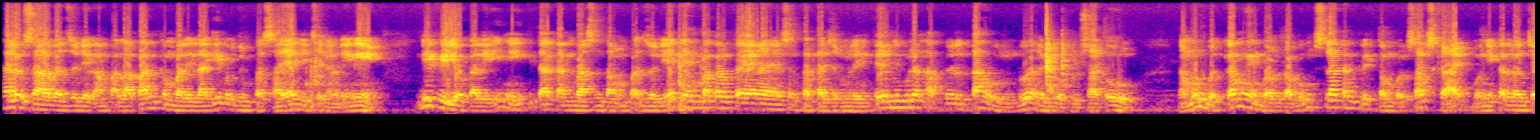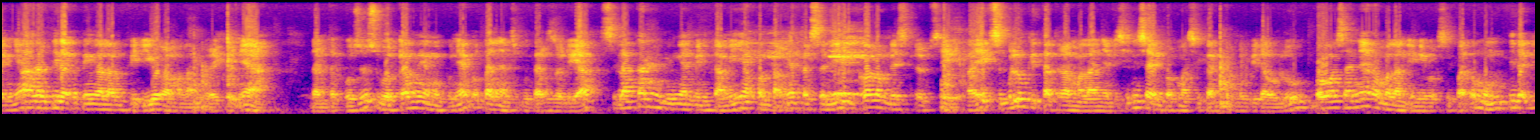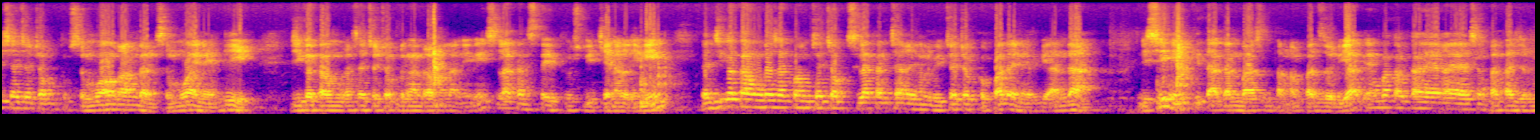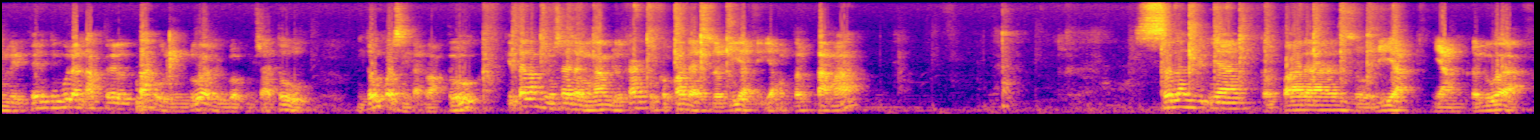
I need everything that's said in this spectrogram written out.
Halo sahabat zodiak 48 kembali lagi berjumpa saya di channel ini. Di video kali ini kita akan bahas tentang 4 zodiak yang bakal kaya raya serta tajam melintir di bulan April tahun 2021 namun buat kamu yang baru gabung silahkan klik tombol subscribe bunyikan loncengnya agar tidak ketinggalan video ramalan berikutnya dan terkhusus buat kamu yang mempunyai pertanyaan seputar zodiak, silahkan hubungi admin kami yang kontaknya tersedia di kolom deskripsi. Baik, sebelum kita ramalannya di sini saya informasikan terlebih dahulu bahwasanya ramalan ini bersifat umum, tidak bisa cocok untuk semua orang dan semua energi. Jika kamu merasa cocok dengan ramalan ini, silahkan stay terus di channel ini. Dan jika kamu merasa kurang cocok, silahkan cari yang lebih cocok kepada energi Anda. Di sini kita akan bahas tentang empat zodiak yang bakal kaya raya serta tajam melintir di bulan April tahun 2021. Untuk persingkat waktu, kita langsung saja mengambil kartu kepada zodiak yang pertama. Selanjutnya kepada zodiak yang kedua.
